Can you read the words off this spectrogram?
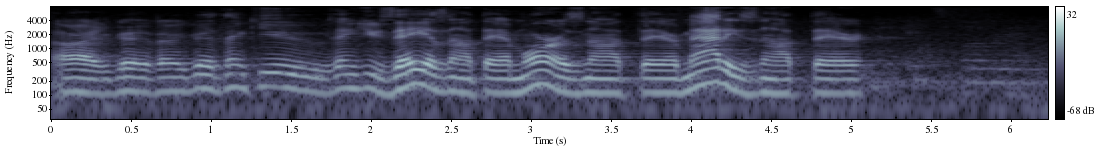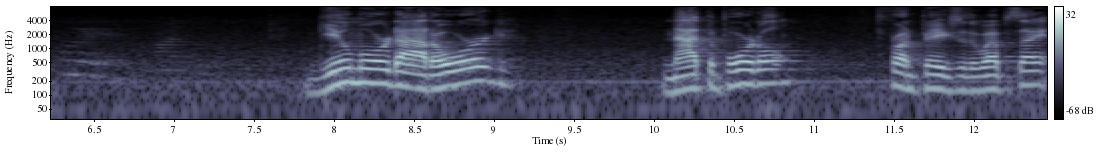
All right, good, very good. Thank you. Thank you. Zaya's not there. Mora's not there. Maddie's not there. Gilmore.org, not the portal, front page of the website.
